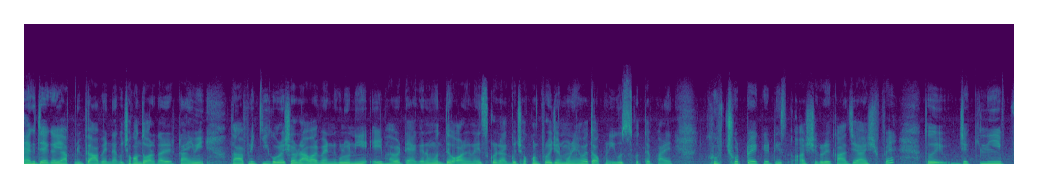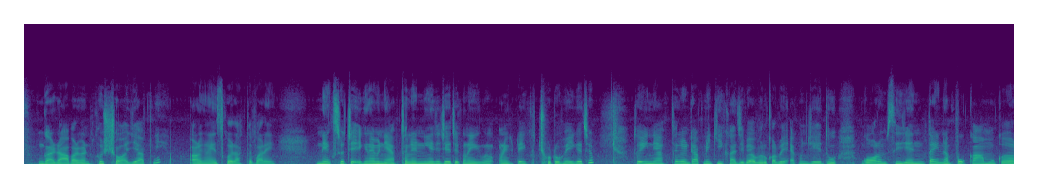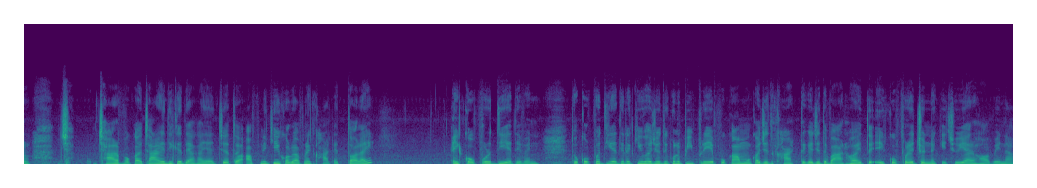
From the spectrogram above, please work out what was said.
এক জায়গায় আপনি পাবেন না, যখন দরকারের টাইমে তো আপনি কী করে সব রাবার ব্যান্ডগুলো নিয়ে এইভাবে ট্যাগের মধ্যে অর্গানাইজ করে রাখবেন, যখন প্রয়োজন মনে হবে তখন ইউজ করতে পারেন। খুব ছোট্ট একটি আশা করি কাজে আসবে। তো যে ক্লিপ রাবার ব্যান্ড খুব সহজে আপনি অর্গানাইজ করে রাখতে পারেন। নেক্সট হচ্ছে, এখানে আমি ন্যাপথলিন নিয়েছি, যেহেতু এখানে এগুলো অনেকটাই ছোটো হয়ে গেছে। তো এই ন্যাপথলিনটা আপনি কী কাজে ব্যবহার করবেন? এখন যেহেতু গরম সিজন তাই না? পোকা, মোকর ছাড় পোকা চারিদিকে দেখা যাচ্ছে। তো আপনি কী করবেন? আপনি খাটের তলায় এই কর্পূর দিয়ে দেবেন। তো কর্পূর দিয়ে দিলে কী হয়, যদি কোনো পিঁপড়ে পোকা মোকা যদি খাট থেকে যদি বার হয়, তো এই কর্পূরের জন্য কিছুই আর হবে না।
